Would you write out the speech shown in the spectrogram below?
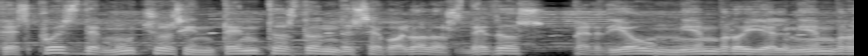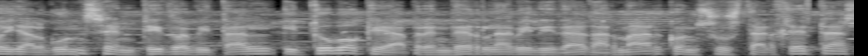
Después de muchos intentos donde se voló los dedos, perdió un miembro y el miembro y algún sentido vital y tuvo que aprender la habilidad armar con sus tarjetas,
